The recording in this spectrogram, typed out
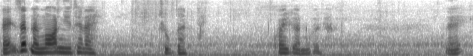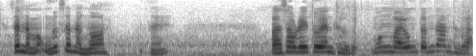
Đấy, rất là ngon như thế này. Chụp gần. Quay gần, quay gần. Đấy, rất là mọng nước, rất là ngon. Đấy. Và sau đây tôi ăn thử. Mong mời ông Tấn ra ăn thử ạ.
